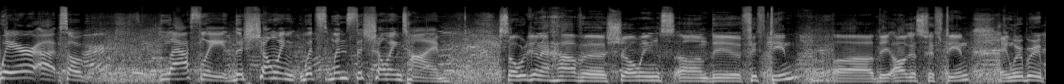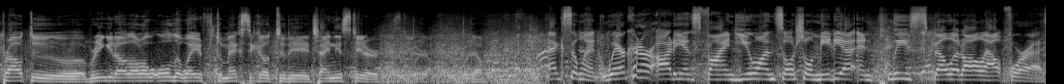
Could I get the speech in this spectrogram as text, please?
Where uh, so lastly, the showing what's when's the showing time? So we're gonna have uh, showings on the 15, uh, the August 15, and we're very proud to bring it all, all, all the way to Mexico to the Chinese theater. Yeah. Yeah. Excellent. Where can our audience find you on social media? And please spell it all out for us.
